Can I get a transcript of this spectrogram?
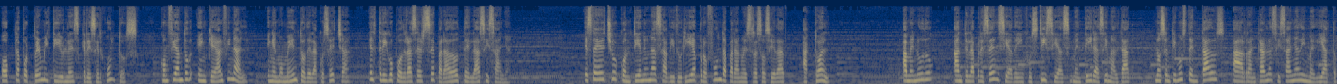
opta por permitirles crecer juntos, confiando en que al final, en el momento de la cosecha, el trigo podrá ser separado de la cizaña. Este hecho contiene una sabiduría profunda para nuestra sociedad actual. A menudo, ante la presencia de injusticias, mentiras y maldad, nos sentimos tentados a arrancar la cizaña de inmediato,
